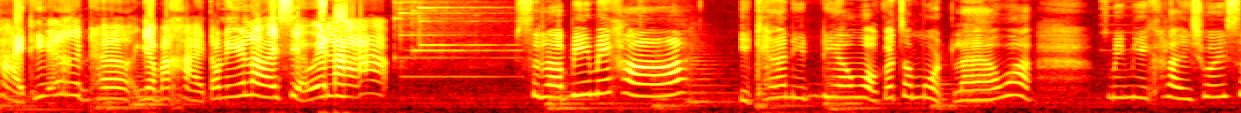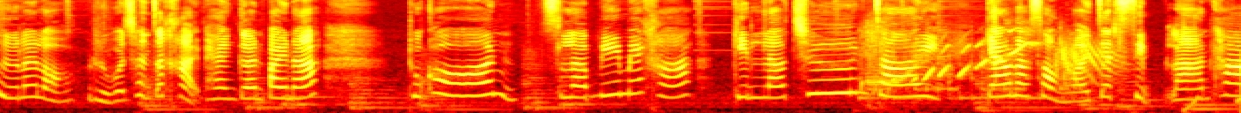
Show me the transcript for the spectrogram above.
ขายที่อื่นเถอะ อย่ามาขายตรงนี้เลยเสียเวลา สลาบี้ไหมคะ อีกแค่นิดเดียวอะก็จะหมดแล้วอะ ไม่มีใครช่วยซื้อเลยเหรอ หรือว่าฉันจะขายแพงเกินไปนะ ทุกคน สลาบี้ไหมคะ กินแล้วชื่นใจ แก้วละ 270 ล้านค่ะ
